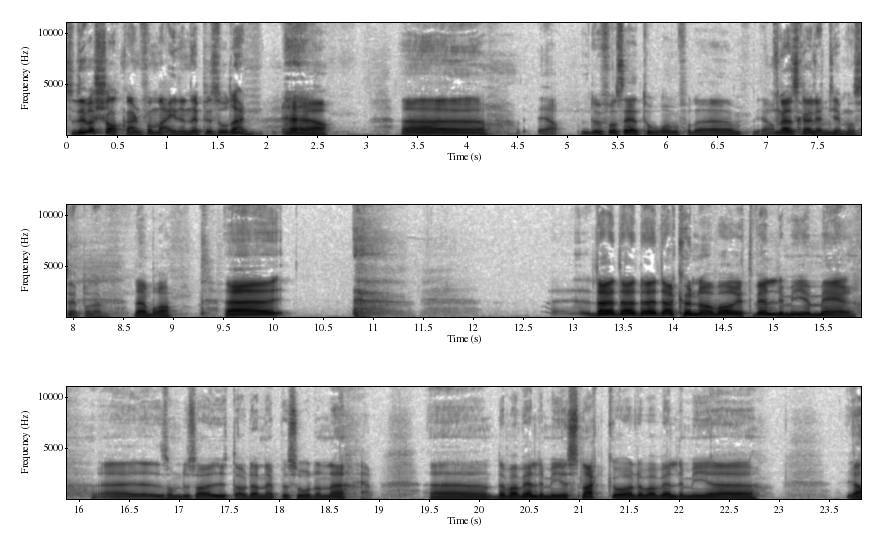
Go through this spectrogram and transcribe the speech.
Så det var sjakkeren for meg, den episoden. Ja. Uh, ja du får se toeren, for det ja. Jeg skal rett mm. hjem og se på den. Det er bra. Eh, der, kunne ha vært veldig mye mer, eh, som du sa, ut av den episoden der. Ja. Eh, det var veldig mye snakk, og det var veldig mye ja.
